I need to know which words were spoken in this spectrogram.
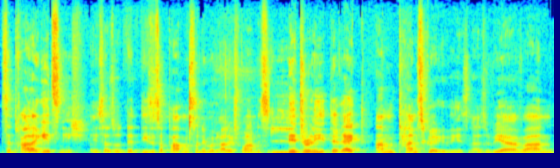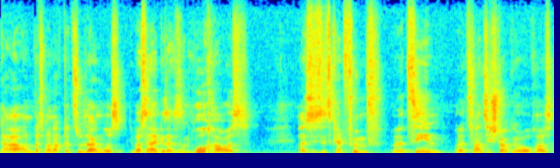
zentraler geht's nicht. Ist also dieses Apartment, von dem wir gerade gesprochen haben, ist literally direkt am Times Square gewesen. Also wir waren da und was man auch dazu sagen muss, Sebastian hat gesagt, es ist ein Hochhaus. Also es ist jetzt kein 5 oder 10 oder 20 Stock Hochhaus.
